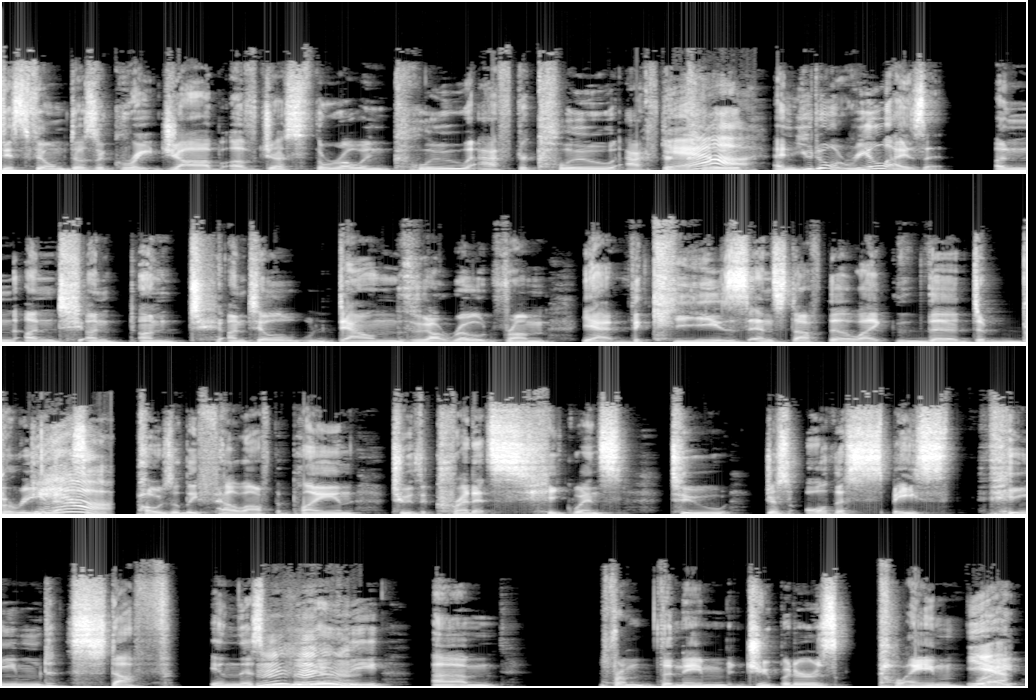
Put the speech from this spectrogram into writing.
this film does a great job of just throwing clue after clue after clue, and you don't realize it. Un, un, un, un, until down the road from yeah the keys and stuff the like the debris that supposedly fell off the plane to the credits sequence to just all the space themed stuff in this Mhm. movie um from the name jupiter's claim Yeah. right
